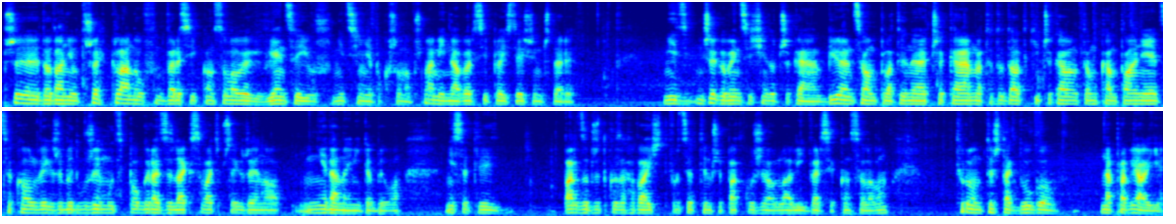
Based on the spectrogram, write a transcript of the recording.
przy dodaniu trzech klanów w wersji konsolowych więcej już nic się nie pokuszono, przynajmniej na wersji PlayStation 4. Nic, niczego więcej się nie doczekałem. Biłem całą platynę, czekałem na te dodatki, czekałem na tą kampanię, cokolwiek, żeby dłużej móc pograć, zrelaksować przy. No, nie dane mi to było. Niestety bardzo brzydko zachowali się twórcy w tym przypadku, że olali wersję konsolową, którą też tak długo naprawiali,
